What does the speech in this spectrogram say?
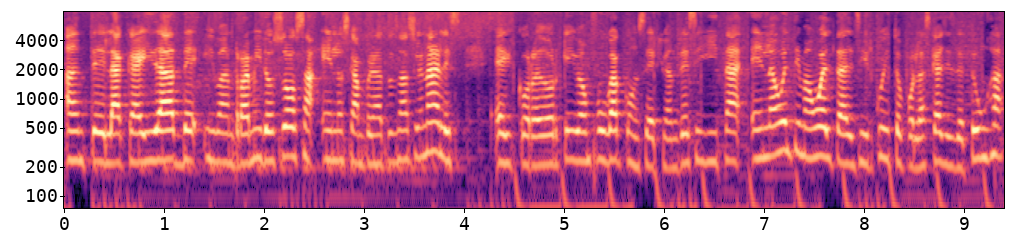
ante la caída de Iván Ramiro Sosa en los campeonatos nacionales. El corredor que iba en fuga con Sergio Andrés Higuita en la última vuelta del circuito por las calles de Tunja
